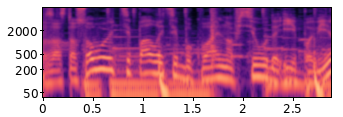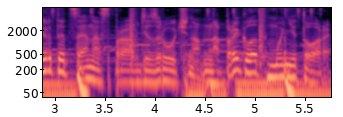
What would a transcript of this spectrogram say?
Застосовують ці палиці буквально всюди, і повірте, це насправді зручно. Наприклад, монітори.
